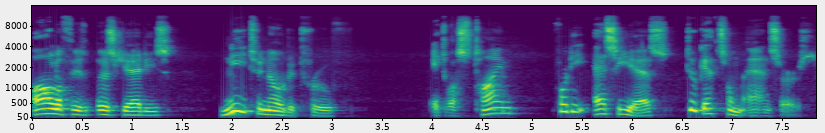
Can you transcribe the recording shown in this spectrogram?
All of us Yetis need to know the truth. It was time for the SES to get some answers.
